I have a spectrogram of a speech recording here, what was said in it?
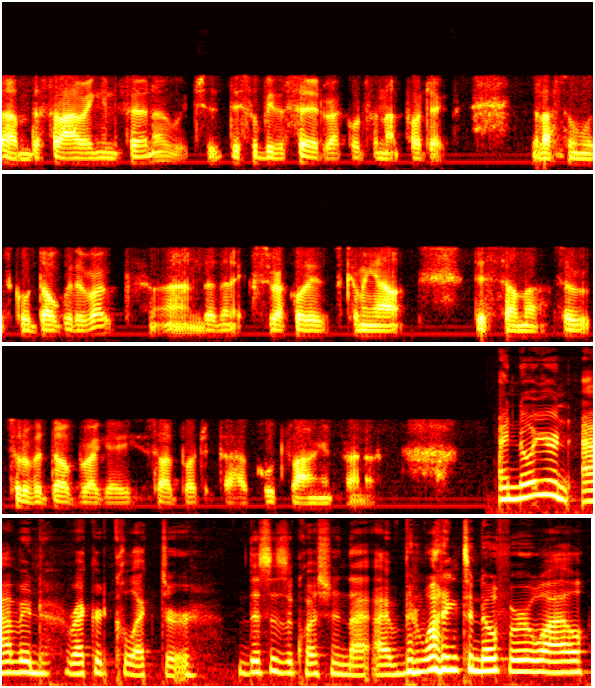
um, The Flowering Inferno, which is this will be the third record from that project. The last one was called Dog with a Rope, and the next record is coming out this summer. So, sort of a dub reggae side project I have called Flowering Inferno. I know you're an avid record collector. This is a question that I've been wanting to know for a while.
